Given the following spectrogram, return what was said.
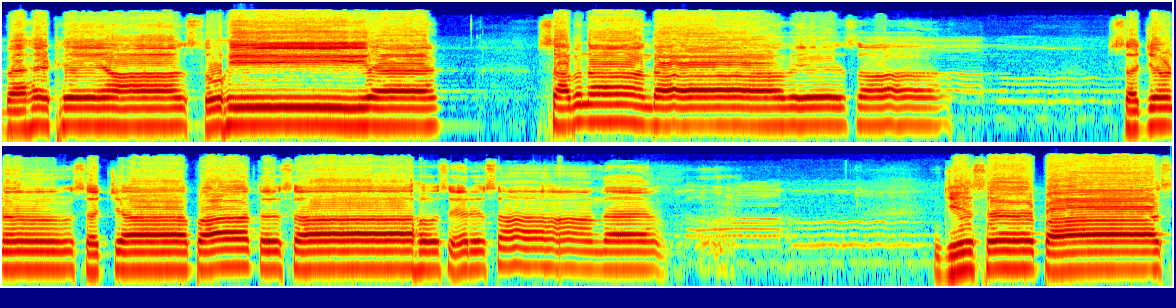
ਬਹਿਠਿਆ ਸੋਹੀ ਐ, ਸਭਨਾ ਦਾ ਵੇਸਾ। ਸਜਣ ਸਚਾ ਪਾਤ ਸਾਹੁ ਸਿਰ ਸਾਂਦਾ ਜਿਸ ਪਾਸ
